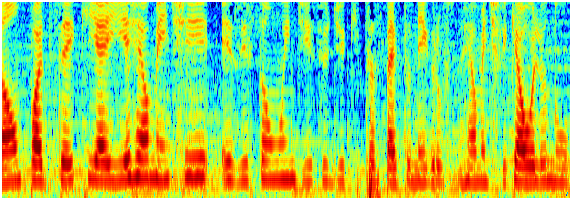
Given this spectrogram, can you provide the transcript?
Então pode ser que aí realmente exista um indício de que esse aspecto negro realmente fique a olho nu.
